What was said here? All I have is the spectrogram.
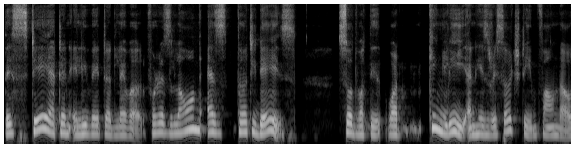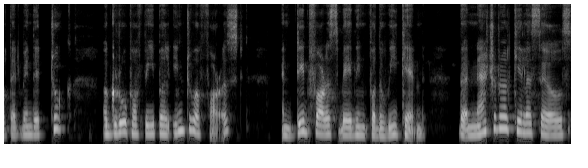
they stay at an elevated level for as long as 30 days. So what the what Qing Li and his research team found out that when they took a group of people into a forest and did forest bathing for the weekend, the natural killer cells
